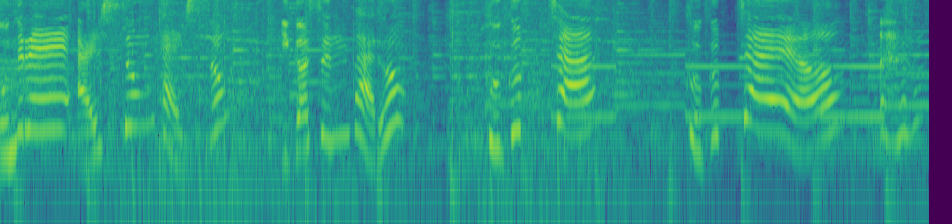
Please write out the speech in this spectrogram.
오늘의 알쏭달쏭 이것은 바로 구급차. 구급차예요.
